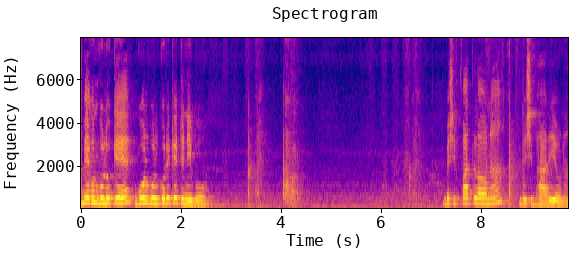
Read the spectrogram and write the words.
বেগুনগুলোকে গোল গোল করে কেটে নিব। বেশি পাতলাও না, বেশি ভারীও না।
